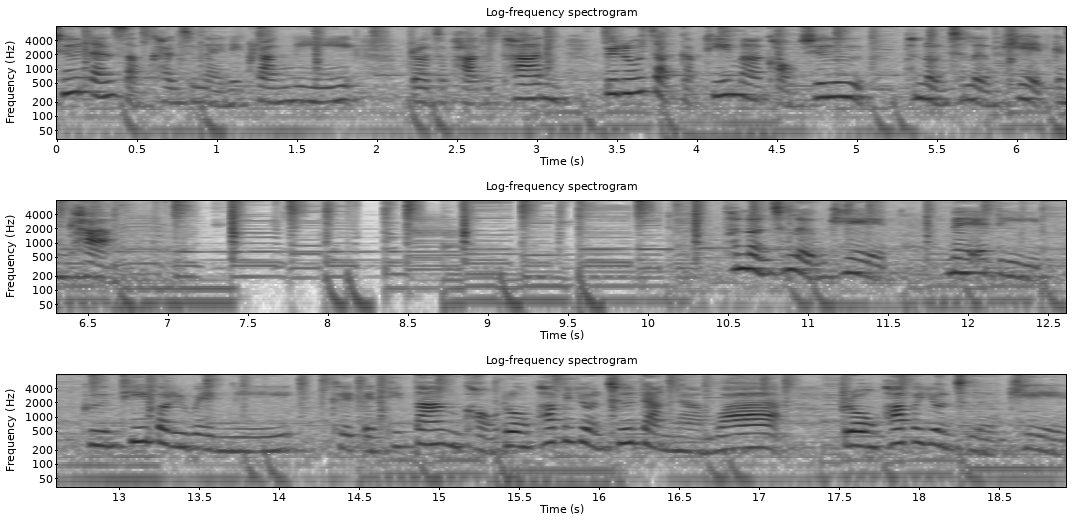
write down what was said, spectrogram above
ชื่อนั้นสำคัญชะไหนในครั้งนี้ เราจะพาทุกท่านไปรู้จักกับที่มาของชื่อ ถนนเฉลิมเขตกันค่ะ ถนนเฉลิมเขต ในอดีต พื้นที่บริเวณนี้เคยเป็นที่ตั้งของโรงภาพยนตร์ชื่อดังนามว่า โรงภาพยนตร์เฉลิมเขต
